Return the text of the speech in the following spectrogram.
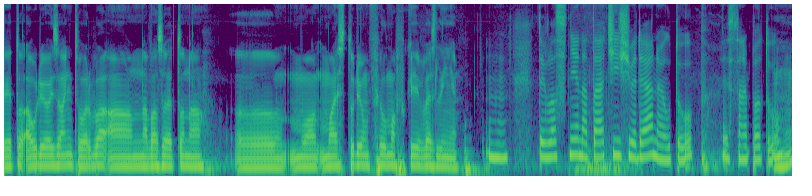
Je to audiovizuální tvorba a navazuje to na mo- moje studium filmovky ve Zlíně. Uh-huh. Ty vlastně natáčíš videa na YouTube, jestli se nepletu. Uh-huh.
